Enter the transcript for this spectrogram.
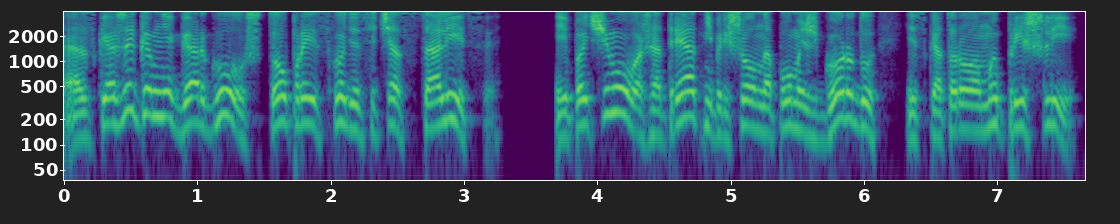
А скажи-ка мне, Гаргул, что происходит сейчас в столице? И почему ваш отряд не пришел на помощь городу, из которого мы пришли?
